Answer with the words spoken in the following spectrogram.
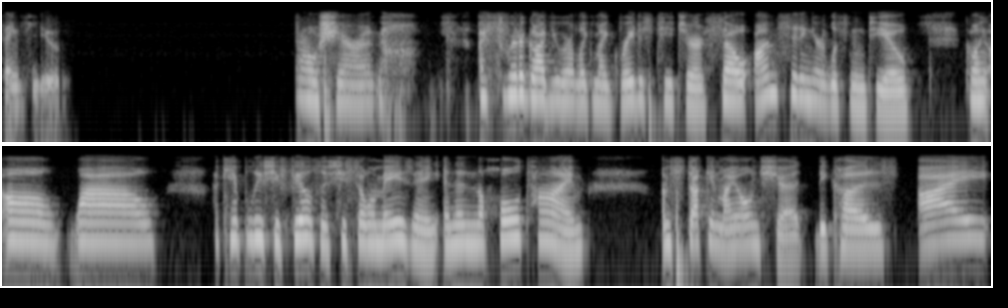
Thank you. Oh, Sharon. I swear to God, you are like my greatest teacher. So I'm sitting here listening to you, going, oh, wow. I can't believe she feels like she's so amazing. And then the whole time, I'm stuck in my own shit because I.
